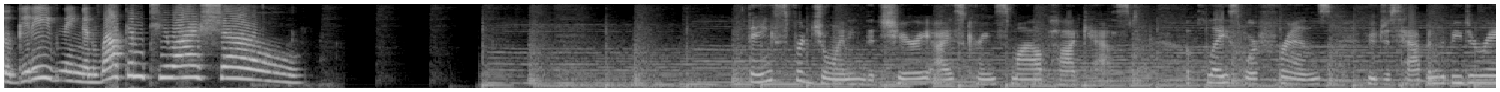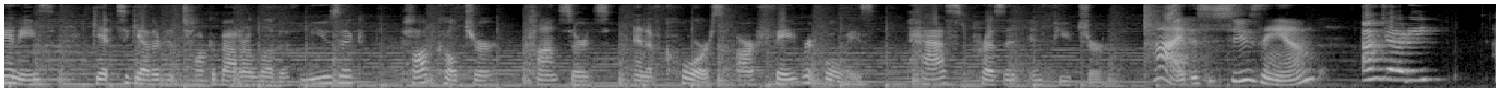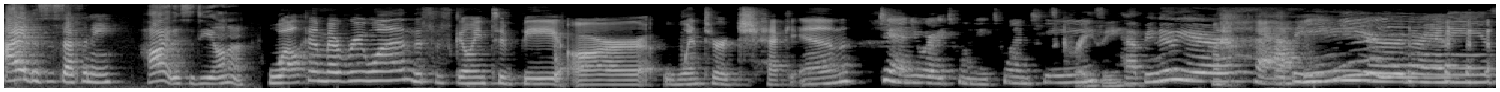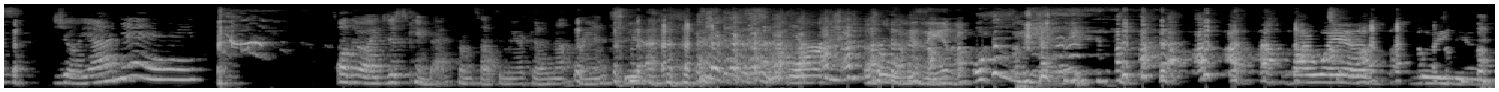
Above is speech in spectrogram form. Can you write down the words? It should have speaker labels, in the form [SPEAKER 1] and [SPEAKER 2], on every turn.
[SPEAKER 1] Hello, good evening, and welcome to our show.
[SPEAKER 2] Thanks for joining the Cherry Ice Cream Smile podcast, a place where friends who just happen to be Duranies get together to talk about our love of music, pop culture, concerts, and of course, our favorite boys, past, present, and future. Hi, this is Suzanne.
[SPEAKER 3] I'm Jody.
[SPEAKER 4] Hi, this is Stephanie.
[SPEAKER 5] Hi, this is Deanna.
[SPEAKER 6] Welcome, everyone. This is going to be our winter check in.
[SPEAKER 3] January 2020.
[SPEAKER 6] Crazy.
[SPEAKER 5] Happy New Year.
[SPEAKER 3] Happy New Year, Grannies. Joyane. Although I just came back from South America, not France.
[SPEAKER 5] Yeah.
[SPEAKER 6] or, or Louisiana.
[SPEAKER 3] or Louisiana.
[SPEAKER 5] By way of Louisiana.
